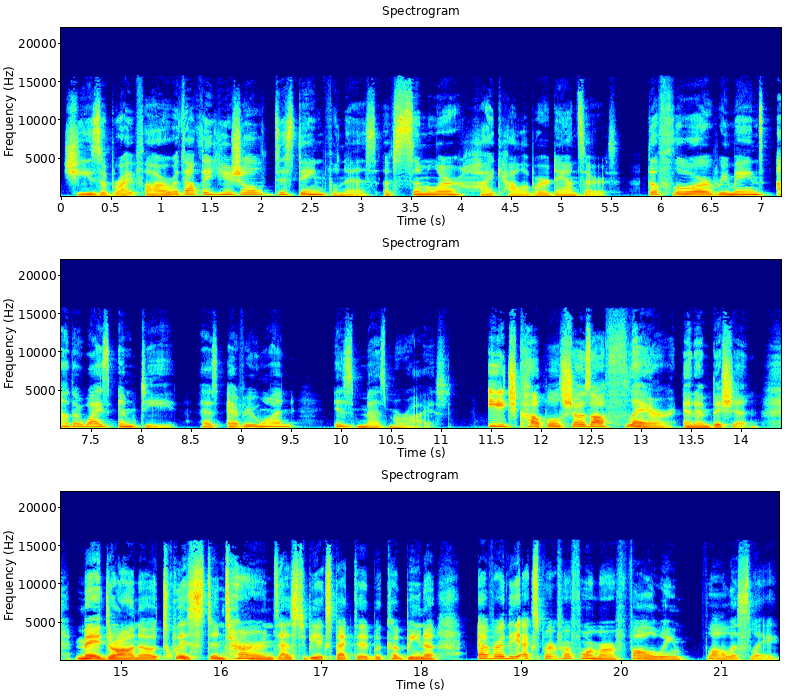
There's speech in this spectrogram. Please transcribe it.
She's a bright flower without the usual disdainfulness of similar high caliber dancers. The floor remains otherwise empty as everyone is mesmerized. Each couple shows off flair and ambition. Medrano twists and turns as to be expected, with Cobina ever the expert performer following flawlessly.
